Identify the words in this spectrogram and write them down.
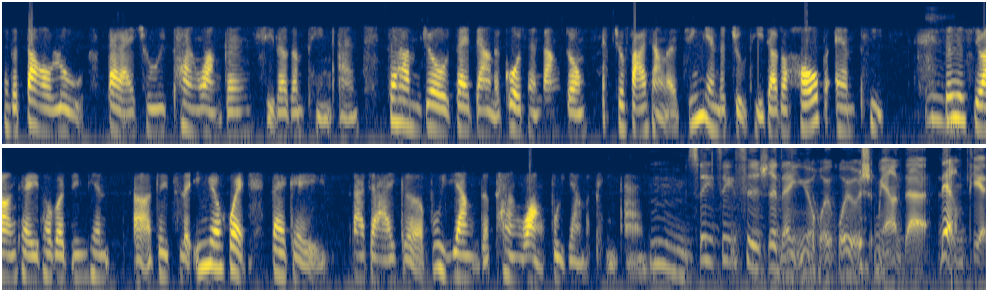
那个道路带来出盼望跟喜乐跟平安，所以他们就在这样的过程当中，就发想了今年的主题叫做 Hope and Peace，就是希望可以透过今天啊、呃、这次的音乐会带给大家一个不一样的盼望，不一样的平安。嗯，所以这一次圣诞音乐会会有什么样的亮点？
